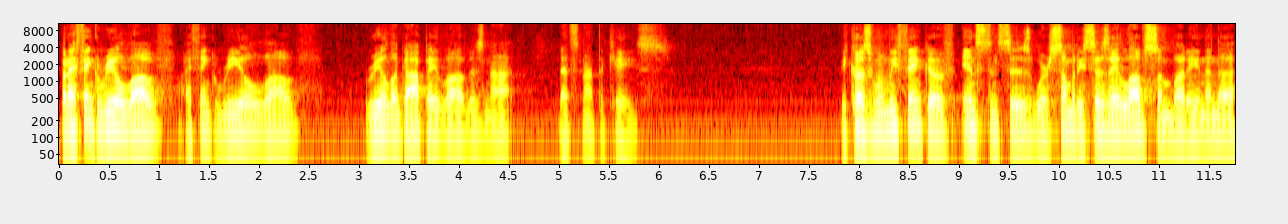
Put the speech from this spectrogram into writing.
But I think real love, I think real love, real agape love is not, that's not the case. Because when we think of instances where somebody says they love somebody and then the,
